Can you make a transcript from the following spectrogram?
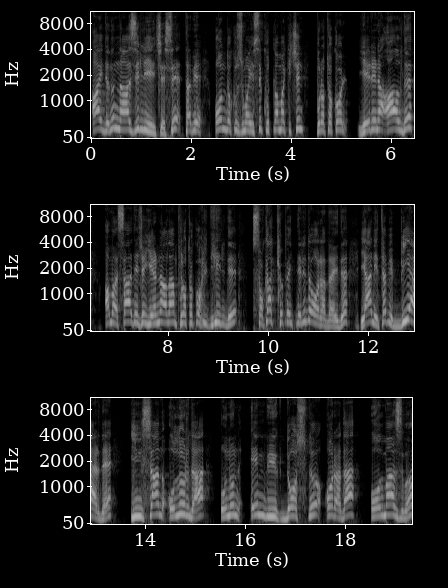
Aydın'ın Nazilli ilçesi. Tabii 19 Mayıs'ı kutlamak için protokol yerine aldı. Ama sadece yerine alan protokol değildi. Sokak köpekleri de oradaydı. Yani tabii bir yerde insan olur da onun en büyük dostu orada olmaz mı?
